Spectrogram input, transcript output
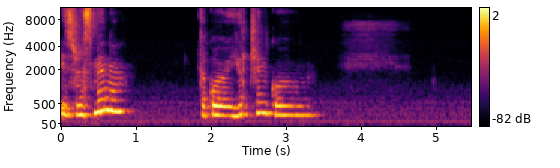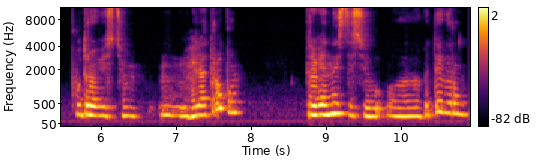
із жасмином, такою гірчинкою пудровістю геліотропу, трав'янистістю е, ветиверу.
